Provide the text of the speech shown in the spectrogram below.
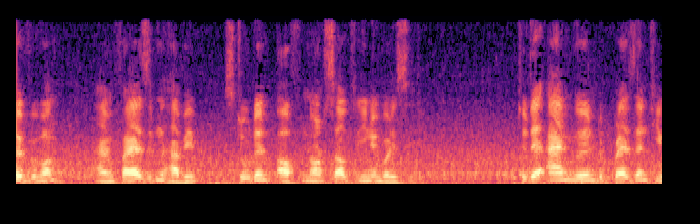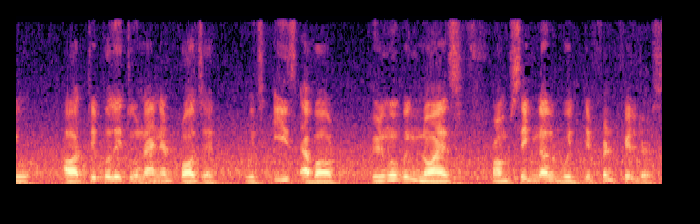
everyone, I am Faiaz Ibn Habib, student of North South University. Today I am going to present you our EEE 298 project which is about removing noise from signal with different filters.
